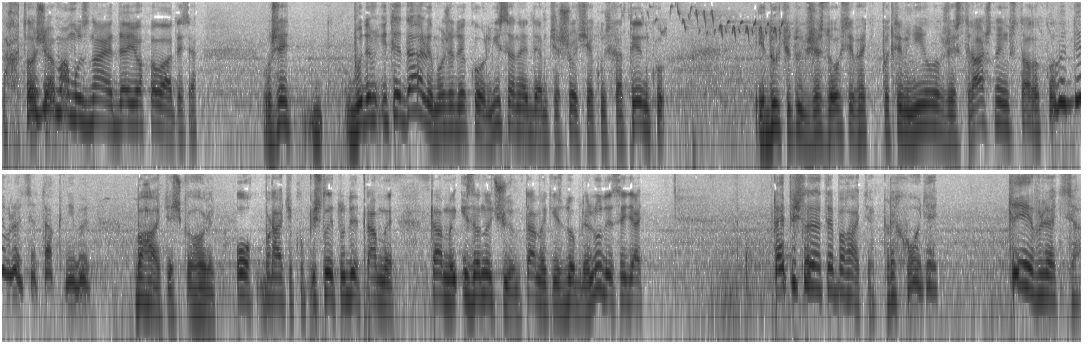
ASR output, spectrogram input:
А хто ж його, маму знає, де його ховатися? Уже будемо йти далі, може, до якого ліса знайдемо, чи що, чи якусь хатинку. Ідуть тут вже зовсім геть потемніло, вже страшно їм стало. Коли дивляться, так ніби багатячко горить. О, братіку, пішли туди, там ми, там ми і заночуємо. Там якісь добрі люди сидять. Та й пішли на те багаття. Приходять, дивляться.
